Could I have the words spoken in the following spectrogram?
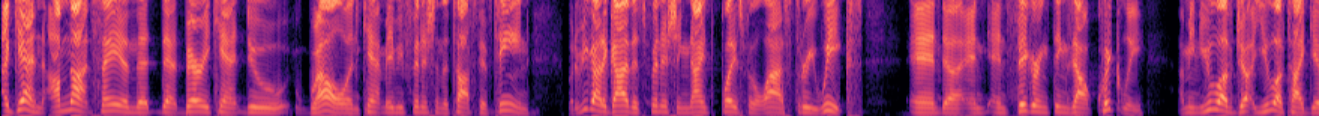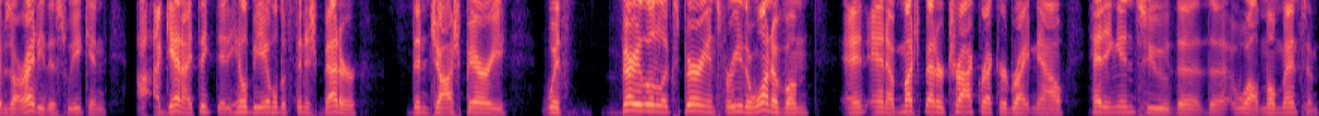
again, I'm not saying that that Berry can't do well and can't maybe finish in the top 15. But if you got a guy that's finishing ninth place for the last three weeks and uh, and and figuring things out quickly, I mean, you love you love Ty Gibbs already this week, and again, I think that he'll be able to finish better than Josh Berry with very little experience for either one of them and and a much better track record right now heading into the the well momentum.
